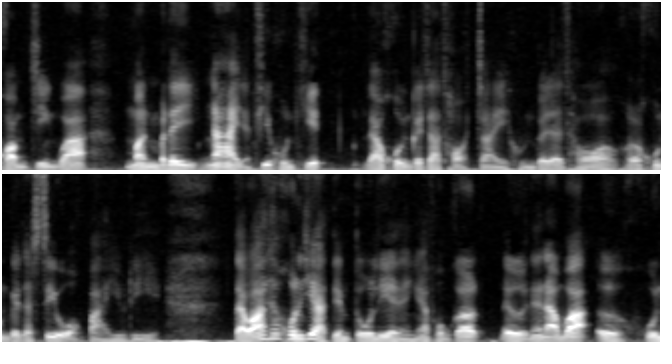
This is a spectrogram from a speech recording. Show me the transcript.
ความจริงว่ามันไม่ได้ง่ายอย่างที่คุณคิด แล้วคุณก็จะถอดใจ คุณก็จะท้อแล้วคุณก็จะซิ่วออกไปอยู่ดี แต่ว่าถ้าคนที่อยากเตรียมตัวเรียนอย่างเงี้ยผมก็เออแนะนำว่าเออคุณ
